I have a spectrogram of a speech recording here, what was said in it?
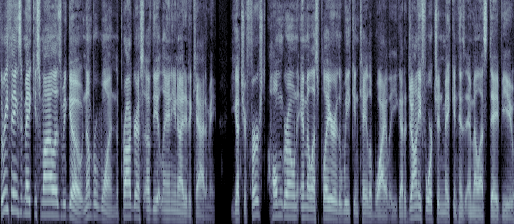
Three things that make you smile as we go. Number one, the progress of the Atlanta United Academy. You got your first homegrown MLS player of the week in Caleb Wiley. You got a Johnny Fortune making his MLS debut,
